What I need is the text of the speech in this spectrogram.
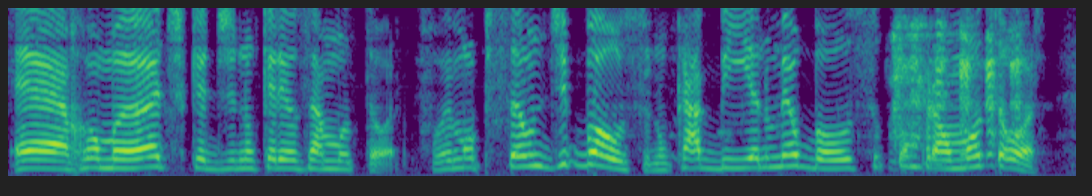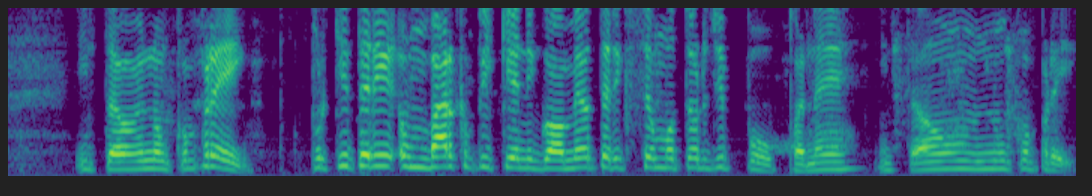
é, romântica de não querer usar motor. Foi uma opção de bolso. Não cabia no meu bolso comprar um motor. Então eu não comprei. Porque teria um barco pequeno igual o meu teria que ser um motor de polpa, né? Então não comprei.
